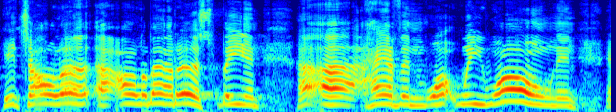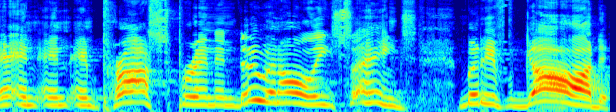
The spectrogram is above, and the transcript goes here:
It's all, uh, all about us being uh, uh, having what we want and, and, and, and prospering and doing all these things. But if God,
